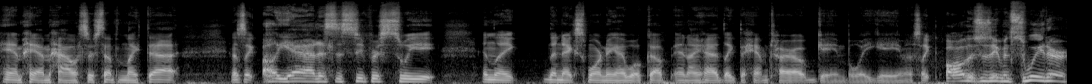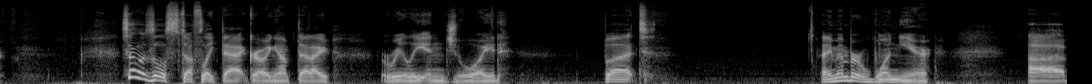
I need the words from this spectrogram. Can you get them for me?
Ham Ham House or something like that. And I was like, oh yeah, this is super sweet. And like the next morning I woke up and I had like the Ham Hamtaro Game Boy game. I was like, oh, this is even sweeter. So it was little stuff like that growing up that I really enjoyed. But I remember one year, uh,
